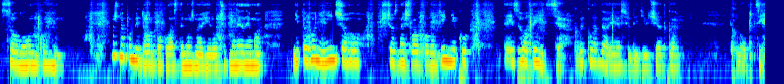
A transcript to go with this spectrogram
соломкою. Можна помідор покласти, можна огірочок. У мене нема ні того, ні іншого, що знайшла в холодильнику. Та й згодиться. Викладаю я сюди, дівчатка хлопці.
